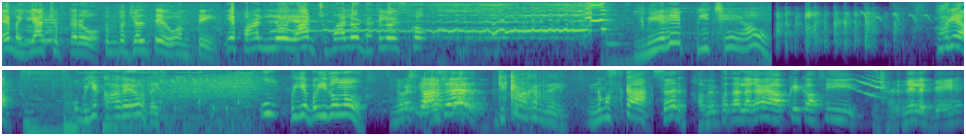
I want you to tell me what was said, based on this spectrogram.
ए भैया चुप करो। तुम तो जलते हो हमते ये बाँध लो यार छुपा लो ढक लो इसको। मेरे पीछे आओ। कहा गया? ओ भैया कहाँ गए हो? ओ भैया भाई दोनों। नमस्कार सर। जी क्या कर रहे नमस्कार। सर हमें पता लगा है आपके काफ़ी झड़ने लग गए हैं।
